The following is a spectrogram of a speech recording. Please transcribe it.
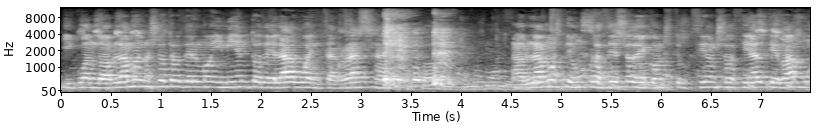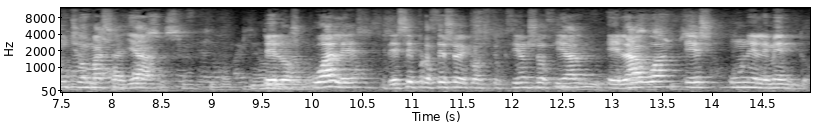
Y cuando hablamos nosotros del movimiento del agua en Tarrasa, hablamos de un proceso de construcción social que va mucho más allá, de los cuales, de ese proceso de construcción social, el agua es un elemento,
